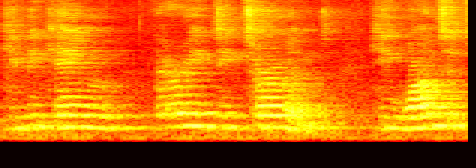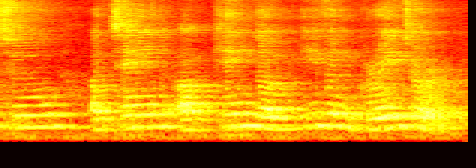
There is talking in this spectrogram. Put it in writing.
he became very determined. He wanted to attain a kingdom even greater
